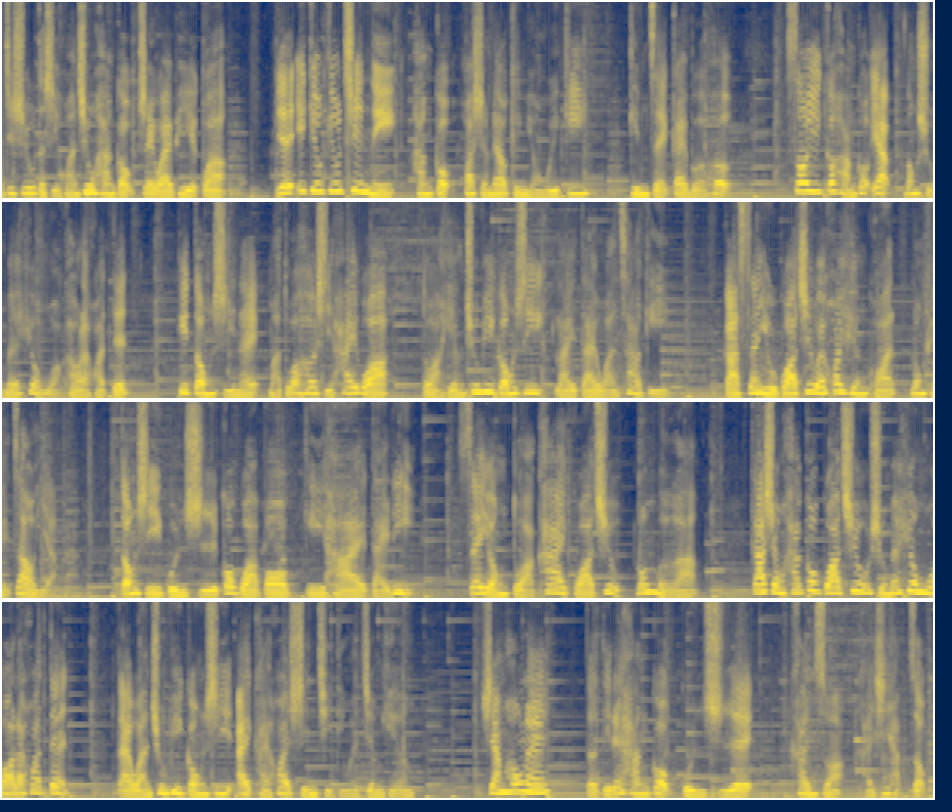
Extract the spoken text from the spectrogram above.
这首就是翻唱韩国 JYP 的歌。伫一九九七年，韩国发生了金融危机，经济介无好，所以各行各业拢想要向外口来发展。迄当时呢，嘛拄好是海外大型唱片公司来台湾插旗，甲西洋歌手的发行权拢摕走去。当时军事国外部旗下的代理，西洋大咖的歌手拢无啊。加上韩国歌手想要向外来发展，台湾唱片公司爱开发新市场的情形。双方呢，就伫咧韩国滚石的牵线开始合作，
